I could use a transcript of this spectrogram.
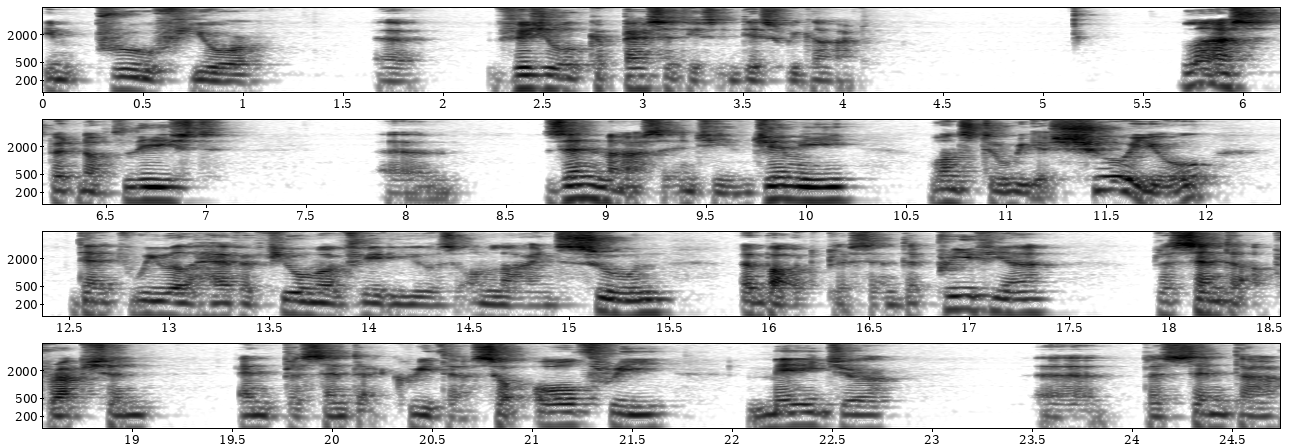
improve your uh, visual capacities in this regard. Last but not least, um, Zen Master in Chief Jimmy wants to reassure you that we will have a few more videos online soon about placenta previa, placenta abruption and placenta accreta. So all three major uh, placenta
